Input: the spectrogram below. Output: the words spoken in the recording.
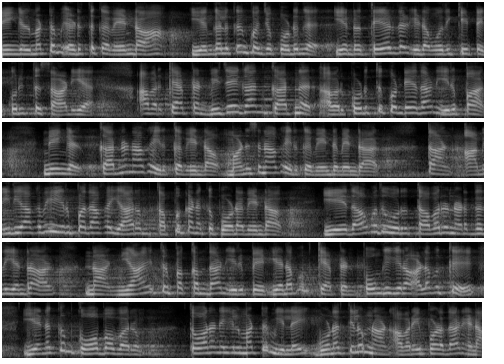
நீங்கள் மட்டும் எடுத்துக்க வேண்டாம் எங்களுக்கும் கொஞ்சம் கொடுங்க என்று தேர்தல் இட ஒதுக்கீட்டை குறித்து சாடிய அவர் கேப்டன் விஜயகாந்த் கர்ணர் அவர் கொடுத்து கொண்டேதான் இருப்பார். நீங்கள் கர்ணனாக இருக்க வேண்டாம் மனுஷனாக இருக்க வேண்டும் என்றார். தான் அமைதியாகவே இருப்பதாக யாரும் தப்பு கணக்கு போட வேண்டாம். ஏதாவது ஒரு தவறு நடந்தது என்றால் நான் நியாயத்திற்பக்கம்தான் இருப்பேன் எனவும் கேப்டன் பொங்குகிற அளவுக்கு எனக்கும் கோபம் வரும். தோரணையில் மட்டும் இல்லை குணத்திலும் நான் அவரைப் போலதான் என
